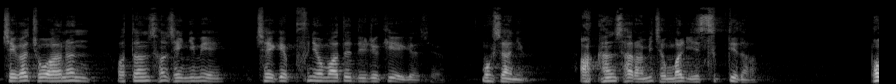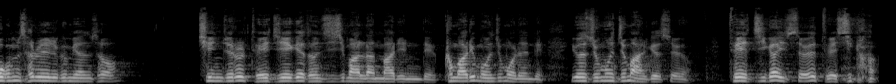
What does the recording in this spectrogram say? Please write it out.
제가 좋아하는 어떤 선생님이 제게 푸념하듯 이렇게 얘기했어요. 목사님, 악한 사람이 정말 있습니다. 복음서를 읽으면서 진주를 돼지에게 던지지 말란 말이 있는데 그 말이 뭔지 모르는데 요즘은 좀 알겠어요. 돼지가 있어요, 돼지가.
